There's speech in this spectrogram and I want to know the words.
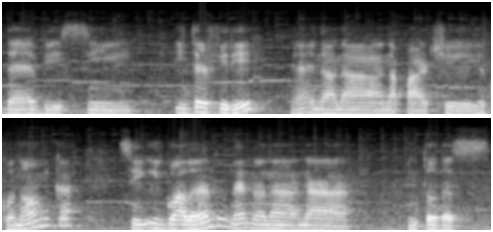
deve sim interferir né, na, na, na parte econômica, se igualando né, na, na, em, todas,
